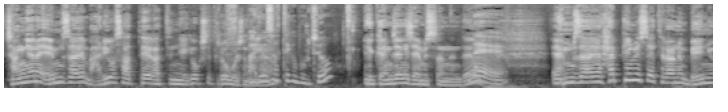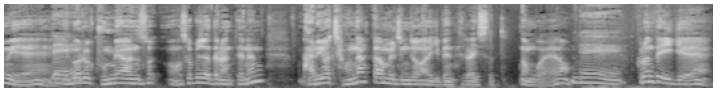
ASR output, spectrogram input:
작년에 M사의 마리오 사태 같은 얘기 혹시 들어보셨나요? 마리오 사태가 뭐죠? 이 굉장히 재밌었는데요. 네. M사의 해피밀 세트라는 메뉴에 네. 이거를 구매한 소, 비자들한테는 마리오 장난감을 증정하는 이벤트가 있었던 거예요. 네. 그런데 이게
